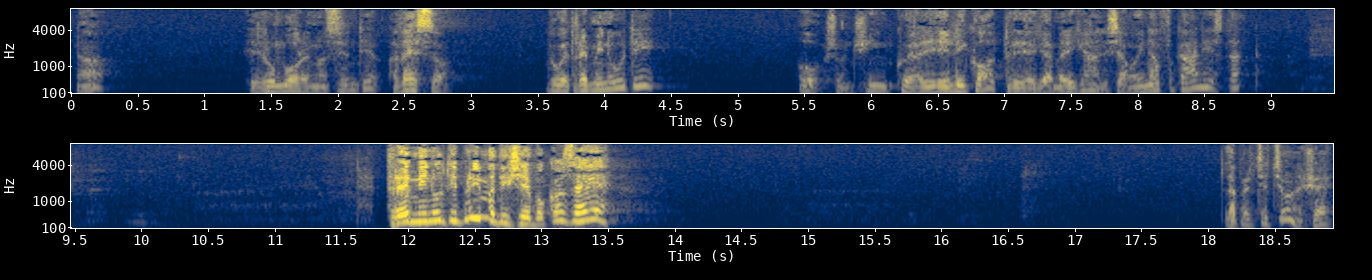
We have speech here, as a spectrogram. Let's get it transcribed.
no? Il rumore non si sentiva. Adesso, due o tre minuti, oh, sono cinque elicotteri degli americani, siamo in Afghanistan. Tre minuti prima dicevo, cos'è? La percezione c'è.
